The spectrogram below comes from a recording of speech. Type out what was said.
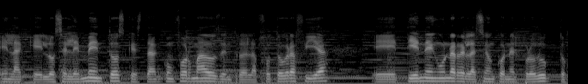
en la que los elementos que están conformados dentro de la fotografía eh, tienen una relación con el producto.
